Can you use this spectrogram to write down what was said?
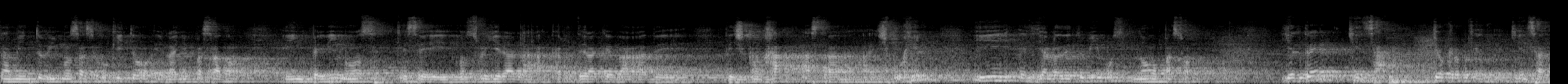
También tuvimos hace poquito, el año pasado, e impedimos que se construyera la carretera que va de, de hasta Ixpujil y eh, ya lo detuvimos, no pasó. Y el tren, quién sabe, yo creo que quién sabe.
